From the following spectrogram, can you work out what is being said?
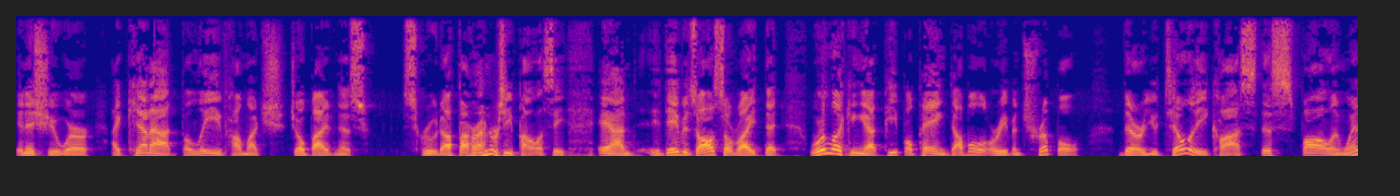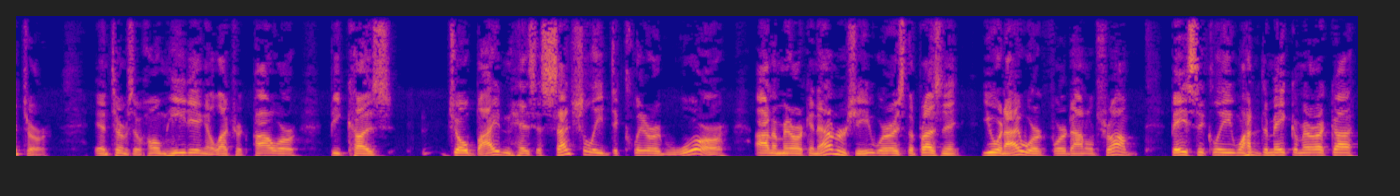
an issue where I cannot believe how much Joe Biden has screwed up our energy policy. And David's also right that we're looking at people paying double or even triple their utility costs this fall and winter in terms of home heating and electric power because Joe Biden has essentially declared war on American energy, whereas the president you and I work for, Donald Trump, basically wanted to make America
